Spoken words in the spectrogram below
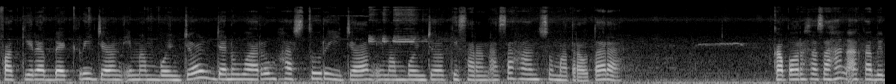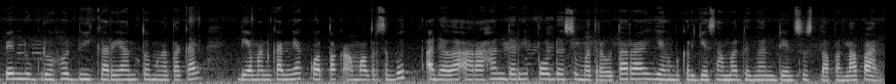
Fakira Bekri Jalan Imam Bonjol, dan Warung Hasturi Jalan Imam Bonjol Kisaran Asahan, Sumatera Utara. Kapolres Asahan AKBP Nugroho Dwi Karyanto mengatakan diamankannya kotak amal tersebut adalah arahan dari Polda Sumatera Utara yang bekerja sama dengan Densus 88.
